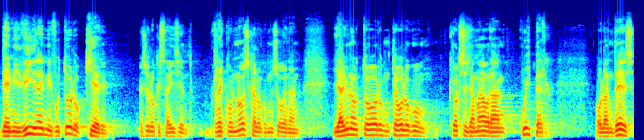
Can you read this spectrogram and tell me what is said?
de mi vida y mi futuro, quiere. Eso es lo que está diciendo. Reconózcalo como un soberano. Y hay un autor, un teólogo, creo que se llama Abraham Kuyper, holandés,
